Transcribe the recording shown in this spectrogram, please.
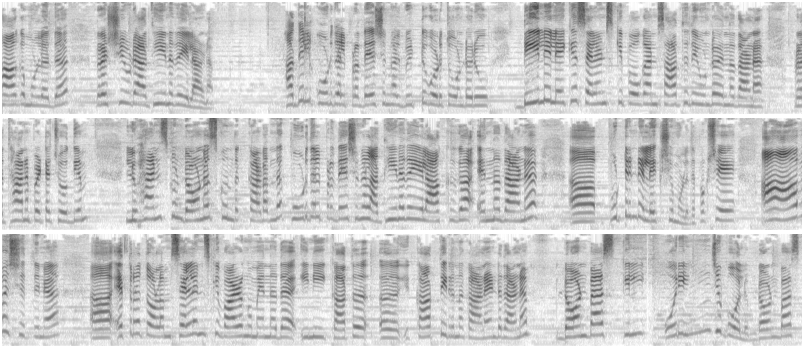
ഭാഗമുള്ളത് റഷ്യയുടെ അധീനതയിലാണ്. അതിൽ കൂടുതൽ പ്രദേശങ്ങൾ വിട്ടുകൊടുത്തുകൊണ്ടൊരു ഡീലിലേക്ക് സെലൻസ്കി പോകാൻ സാധ്യതയുണ്ടോ എന്നതാണ് പ്രധാനപ്പെട്ട ചോദ്യം. ലുഹാൻസ്കും ഡോണസ്കും കടന്ന് കൂടുതൽ പ്രദേശങ്ങൾ അധീനതയിലാക്കുക എന്നതാണ് പുട്ടിന്റെ ലക്ഷ്യമുള്ളത്. പക്ഷേ ആ ആവശ്യത്തിന് എത്രത്തോളം സെലൻസ്കി വഴങ്ങുമെന്നത് ഇനി കാത്ത് കാത്തിരുന്ന് കാണേണ്ടതാണ്. ഡോൺബാസ്കിൽ ഒരു ഇഞ്ച് പോലും ഡോൺബാസ്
